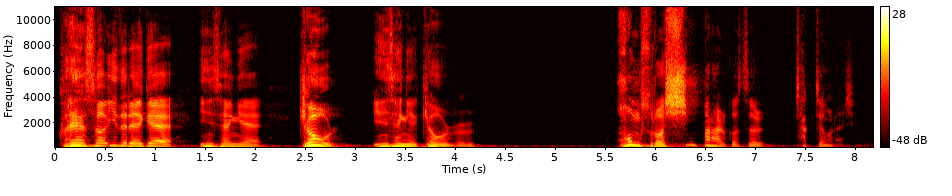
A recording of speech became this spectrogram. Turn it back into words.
그래서 이들에게 인생의 겨울 인생의 겨울을 홍수로 심판할 것을 작정을 하신 거예요.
